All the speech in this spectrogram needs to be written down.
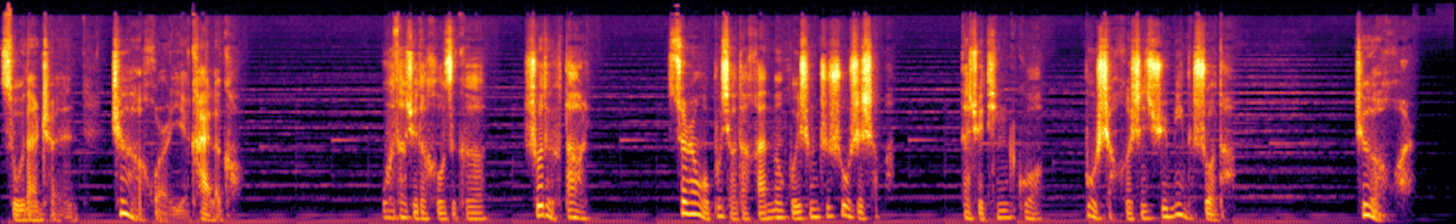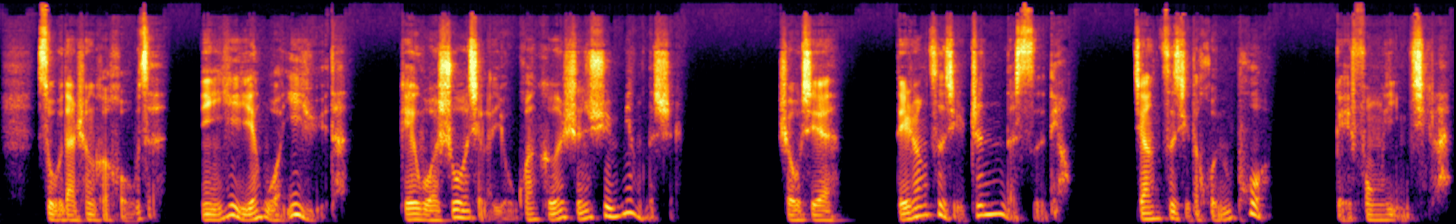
苏丹臣这会儿也开了口：“我倒觉得猴子哥说的有道理。虽然我不晓得寒门回生之术是什么，但却听过不少河神续命的说道。”这会儿，苏丹臣和猴子你一言我一语的给我说起了有关河神续命的事。首先，得让自己真的死掉，将自己的魂魄给封印起来，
